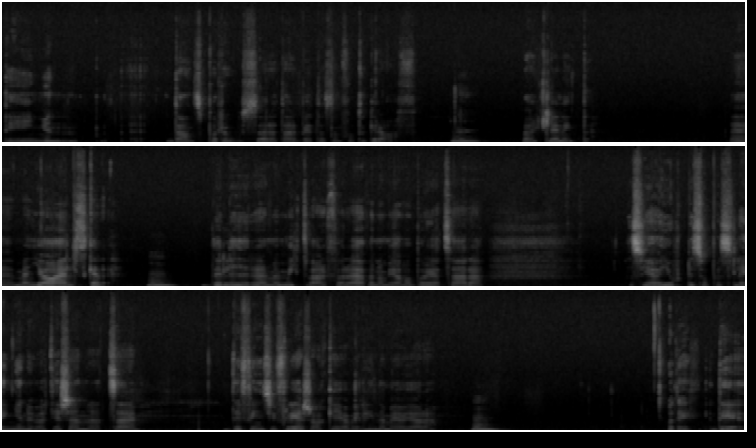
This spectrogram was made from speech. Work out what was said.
det är ingen eh, dans på rosor att arbeta som fotograf. Nej. Verkligen inte. Eh, Men jag älskar det. Mm. Det lirar med mitt varför, även om jag har börjat så här... Alltså jag har gjort det så pass länge nu att jag känner att så här, det finns ju fler saker jag vill hinna med att göra. Mm. Och det, det,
